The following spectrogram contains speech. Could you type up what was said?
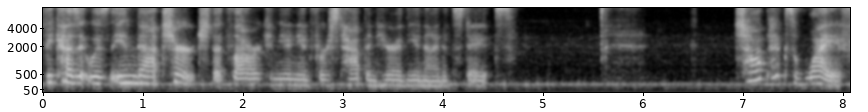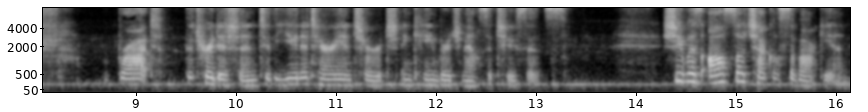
because it was in that church that flower communion first happened here in the United States. Čapek's wife brought the tradition to the Unitarian Church in Cambridge, Massachusetts. She was also Czechoslovakian.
